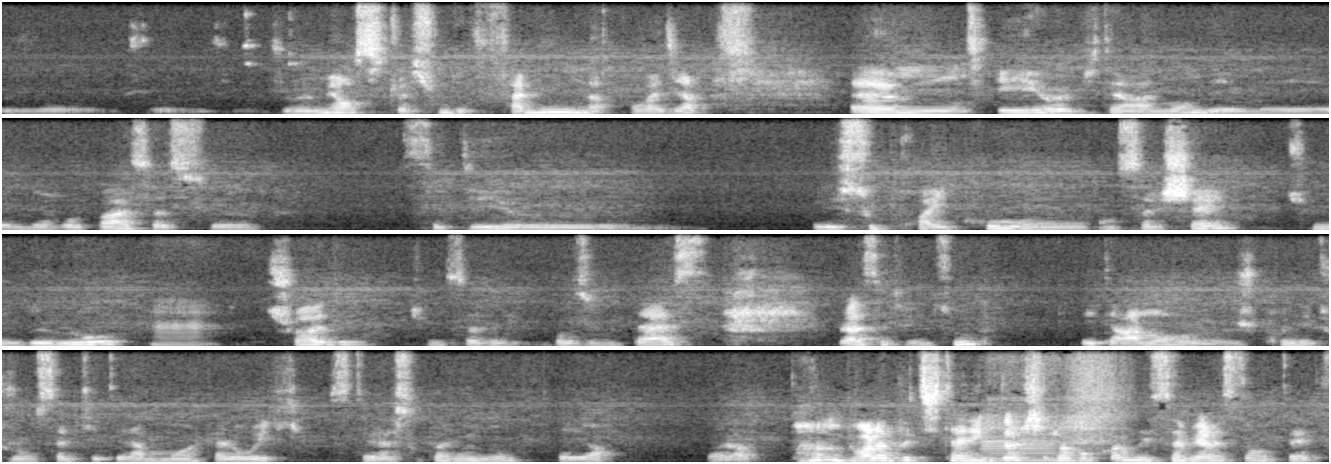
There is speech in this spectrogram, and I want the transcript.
je, me mets en situation de famine, on va dire. et littéralement, mes, mes, repas, ça se, c'était les soupes Royco en, sachet. Tu mets de l'eau hmm. chaude, tu mets ça dans une tasse. Là, ça fait une soupe. Littéralement, euh, je prenais toujours celle qui était la moins calorique. C'était la soupe à l'oignon, d'ailleurs. Voilà. Pour la petite anecdote, je sais pas hmm. pourquoi, mais ça m'est resté en tête.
